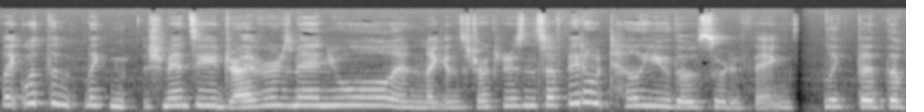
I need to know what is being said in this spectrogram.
like, with the, like, schmancy driver's manual and, like, instructors and stuff, they don't tell you those sort of things. Like, the, the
